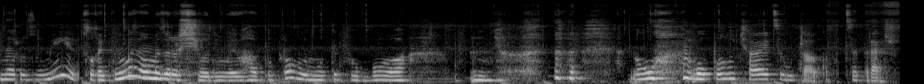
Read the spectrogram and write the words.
не розумію. Слухайте, ну ми з вами зараз ще один лайфхак попробуємо, типу, бо. Ну, бо виходить отак. от. Це треш.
